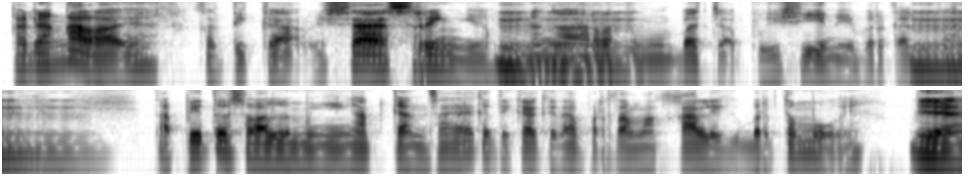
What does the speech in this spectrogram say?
kadangkala ya ketika saya sering ya mendengar Hmm. atau membaca puisi ini berkali-kali. ya. Hmm, Tapi itu selalu mengingatkan saya ketika kita pertama kali bertemu ya. ya,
